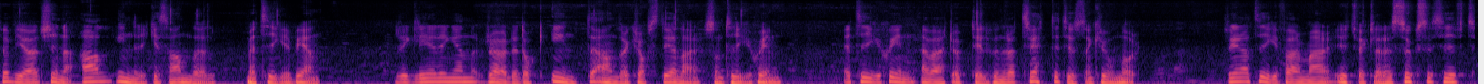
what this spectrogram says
förbjöd Kina all inrikeshandel med tigerben. Regleringen rörde dock inte andra kroppsdelar som tigerskinn. Ett tigerskinn är värt upp till 130 000 kronor. Flera tigerfarmar utvecklades successivt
